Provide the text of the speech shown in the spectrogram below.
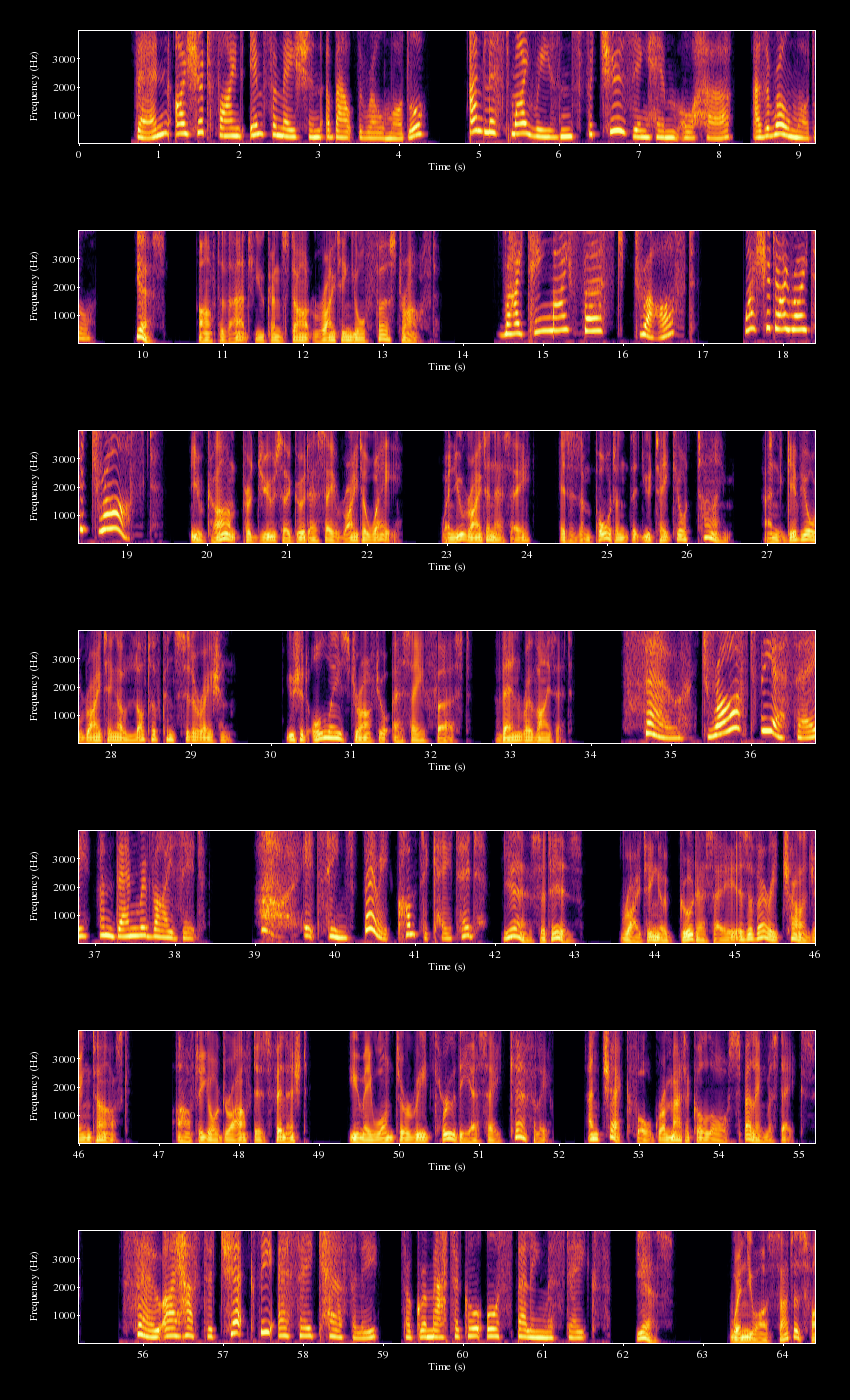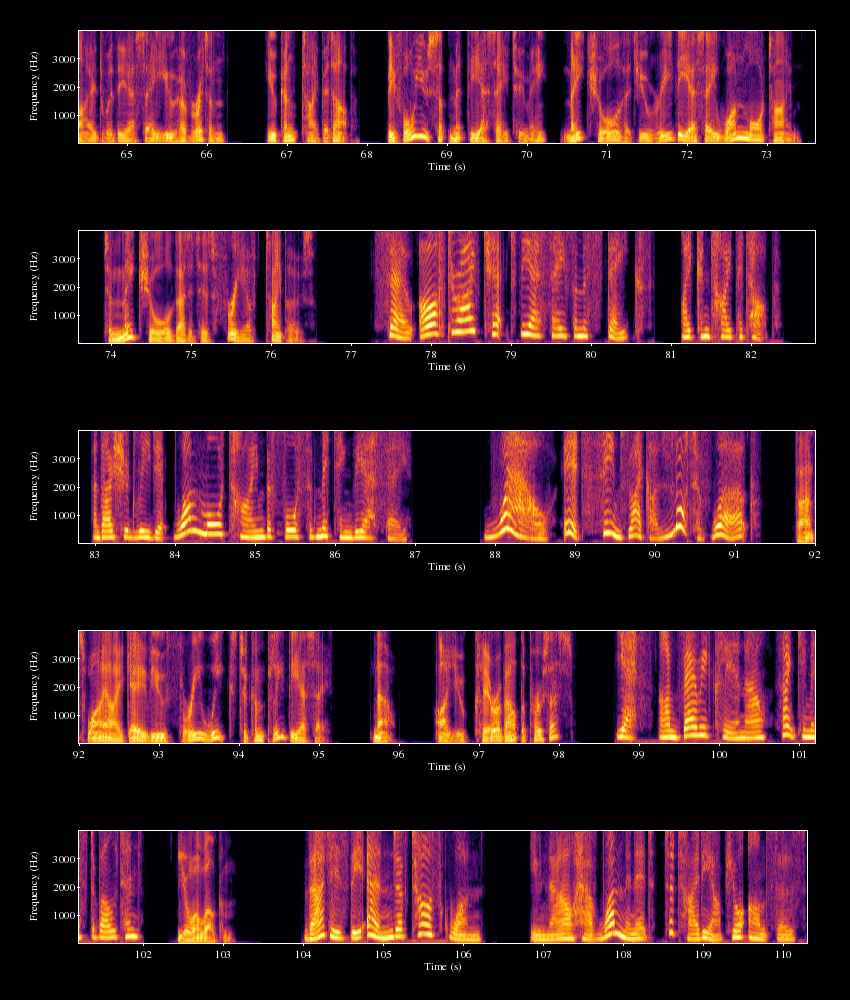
Then I should find information about the role model and list my reasons for choosing him or her as a role model. Yes. After that, you can start writing your first draft. Writing my first draft? Why should I write a draft? You can't produce a good essay right away. When you write an essay, it is important that you take your time and give your writing a lot of consideration. You should always draft your essay first, then revise it. So, draft the essay and then revise it. Ah, it seems very complicated. Yes, it is. Writing a good essay is a very challenging task. After your draft is finished, you may want to read through the essay carefully and check for grammatical or spelling mistakes. So I have to check the essay carefully for grammatical or spelling mistakes. Yes. When you are satisfied with the essay you have written, you can type it up. Before you submit the essay to me, make sure that you read the essay one more time to make sure that it is free of typos. So after I've checked the essay for mistakes, I can type it up. And I should read it one more time before submitting the essay. Wow, it seems like a lot of work. That's why I gave you three weeks to complete the essay. Now, are you clear about the process? Yes, I'm very clear now. Thank you, Mr. Bolton. You are welcome. That is the end of Task 1. You now have one minute to tidy up your answers.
